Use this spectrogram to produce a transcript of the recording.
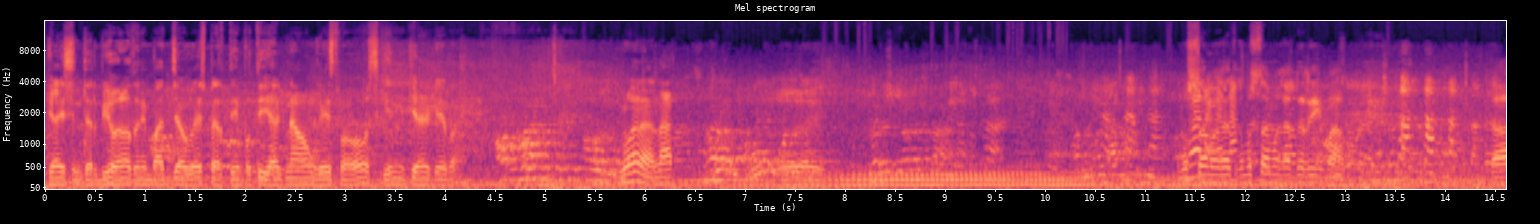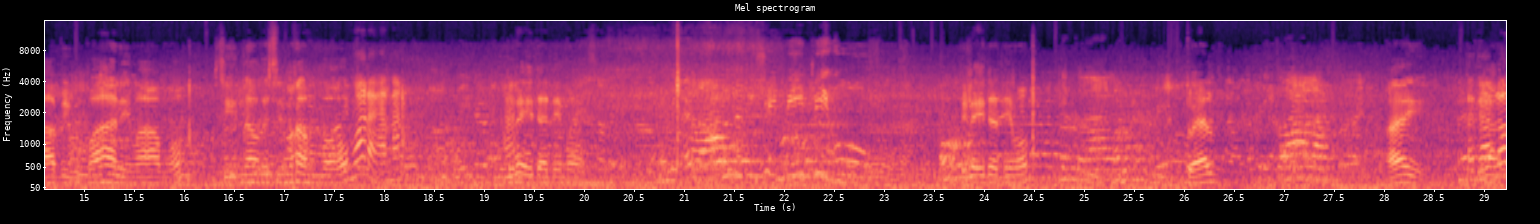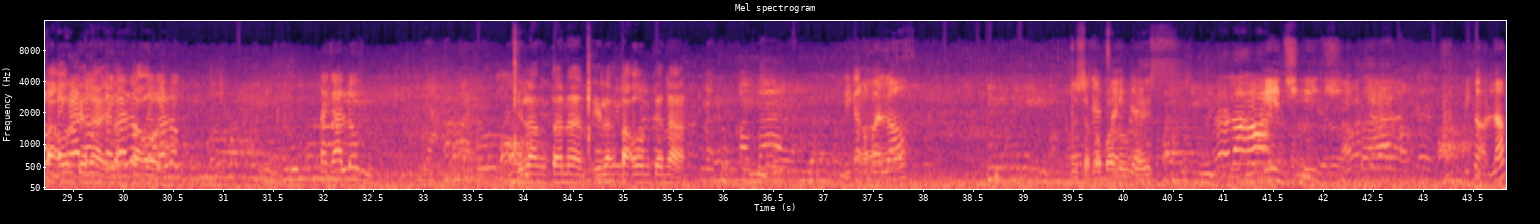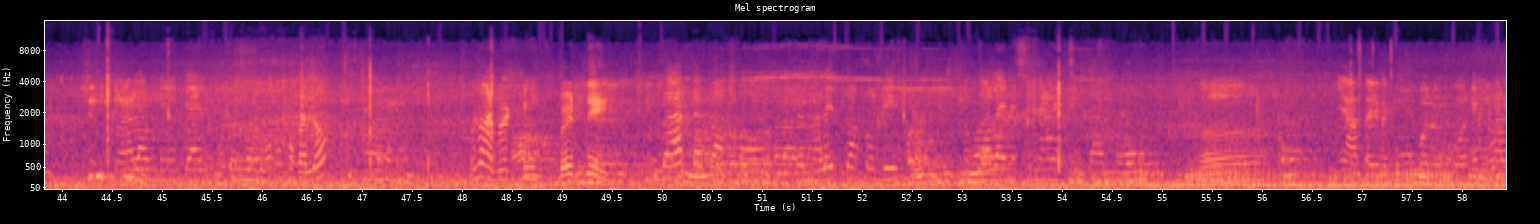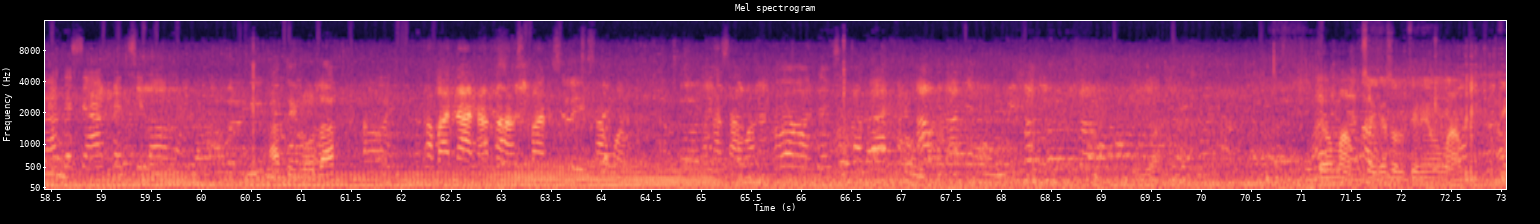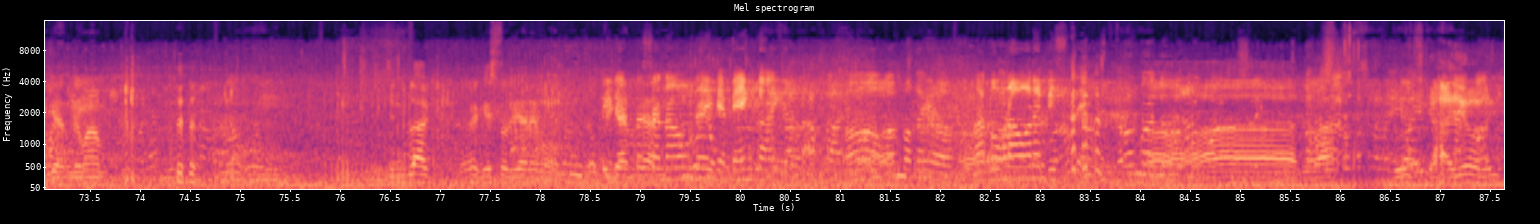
Guys, interview na to ni Badjaw guys, pero tempo tiag na akong guys pa. Oh, skincare kay ba. Mo na anak. Oy. Kumusta mga kumusta mga diri ma'am? Sabi ko pa ni ma'am oh. Sinaw kasi ma'am mo. oh. Mo ra anak. Pila edad ni mo? Baby. Hmm. Pila edad ni mo? 12? Ay, ilang taon ka na? Ilang taon? Tagalog. Tagalog. Ilang tanan? Ilang taon ka na? Di ka kabalo? Ito sa kabalo guys. Age, age. Di ka alam? Kabalo? Wala kay birthday. Birthday. Bata pa ako, malit pa ako dito. Magwalay na sinalit si Papa. Ah, adalah uh, Nakabana, Naka Husband, Sawa. Naka Sawa. Oh, dan Nakabana. Yo, ma'am. Saya kesultin mo, ma'am. Digan ka, ma'am. Chin vlog. Nag-istorya eh, na mo. Bigan ka. Sa naong day, kay Peng apa kayo. Atong naong na business. Ah, di ba? Kayo. Kayo.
